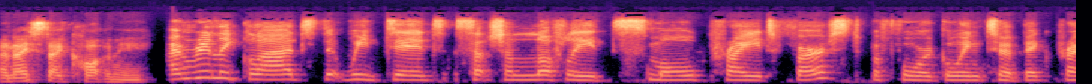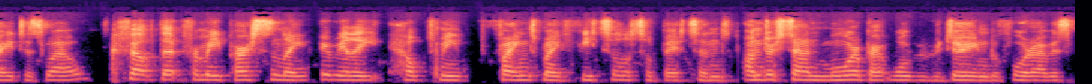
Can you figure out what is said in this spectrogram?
a nice dichotomy. I'm really glad that we did such a lovely small pride first before going to a big pride as well. I felt that for me personally, it really helped me find my feet a little bit and understand more about what we were doing before I was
